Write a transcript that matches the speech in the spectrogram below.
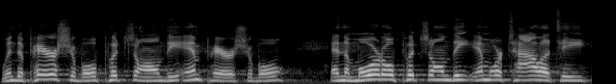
When the perishable puts on the imperishable, and the mortal puts on the immortality,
